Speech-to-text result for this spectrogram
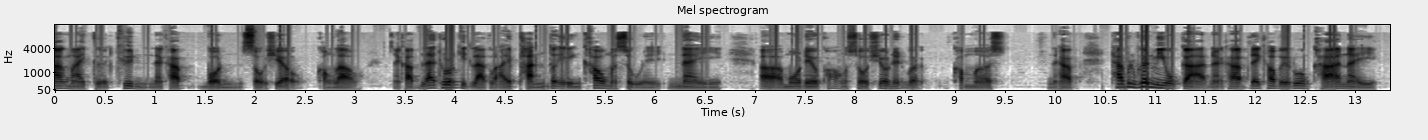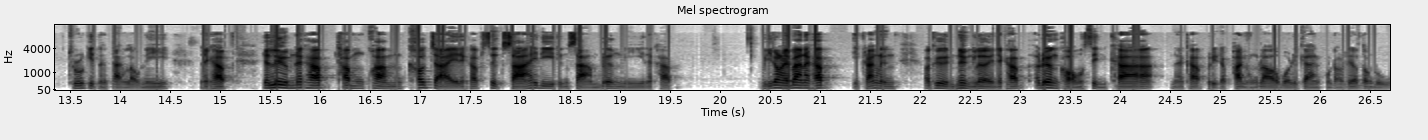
มากมายเกิดขึ้นนะครับบนโซเชียลของเรานะครับและธุรกิจหลากหลายผันตัวเองเข้ามาสู่ในในโมเดลของ social network commerce นะครับถ้าเพื่อนๆมีโอกาสนะครับได้เข้าไปร่วมค้าในธุรกิจต่างๆ เหล่านี้นะครับอย่าลืมนะครับทำความเข้าใจนะครับศึกษาให้ดีถึง 3 เรื่องนี้นะครับ มีตรงไหนบ้างนะครับ อีกครั้งหนึ่งก็คือ 1 เลยนะครับ เรื่องของสินค้านะครับผลิตภัณฑ์ของเราบริการของเราที่เราต้องรู้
